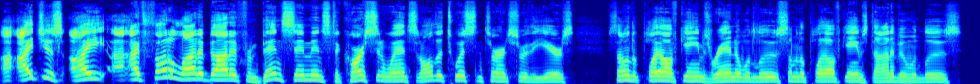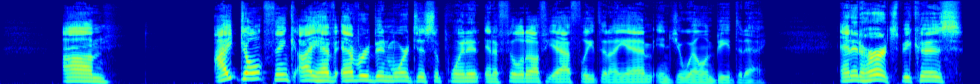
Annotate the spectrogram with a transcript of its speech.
I, I just I- I've thought a lot about it from Ben Simmons to Carson Wentz and all the twists and turns through the years. Some of the playoff games Randall would lose. Some of the playoff games Donovan would lose. Um, I don't think I have ever been more disappointed in a Philadelphia athlete than I am in Joel Embiid today. And it hurts because,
